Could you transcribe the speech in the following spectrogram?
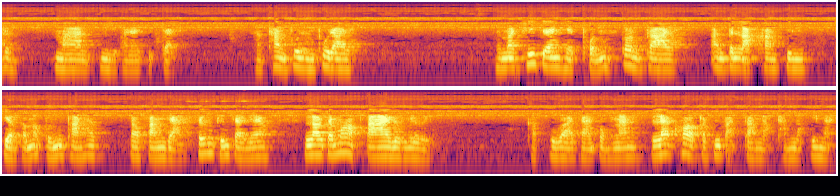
เรื่องมารมีภายในจิตใจท่านผู้หนึ่งผู้ใดมาชี้แจงเหตุผลต้นปลาย อันเป็นหลักความจริงเกี่ยวกับมรรคผลนิพพานให้เราฟังอย่างซึ้งถึงใจแล้ว เราจะมอบตายลงเลย กับครูบาอาจารย์องค์นั้น และข้อปฏิบัติตามหลักธรรมหลักวินัย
